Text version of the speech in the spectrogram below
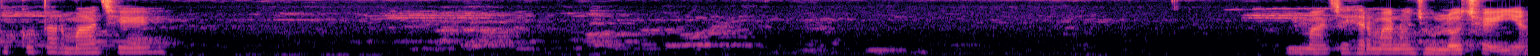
સિકોતરમાં છે માં ચહેરમાંનો ઝૂલો છે અહીંયા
